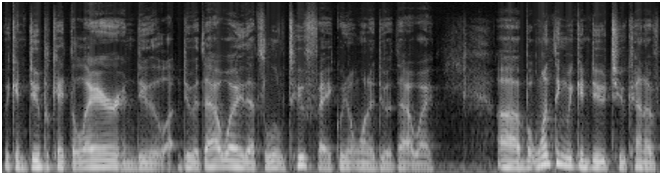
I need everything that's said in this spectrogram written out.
we can duplicate the layer and do, do it that way. That's a little too fake. We don't want to do it that way. Uh, but one thing we can do to kind of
